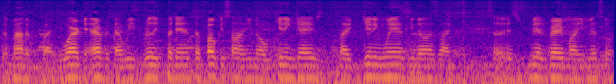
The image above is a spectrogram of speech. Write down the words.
the amount of like work and effort that we've really put in to focus on, you know, getting games, like getting wins. You know, it's like so it's been very monumental.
